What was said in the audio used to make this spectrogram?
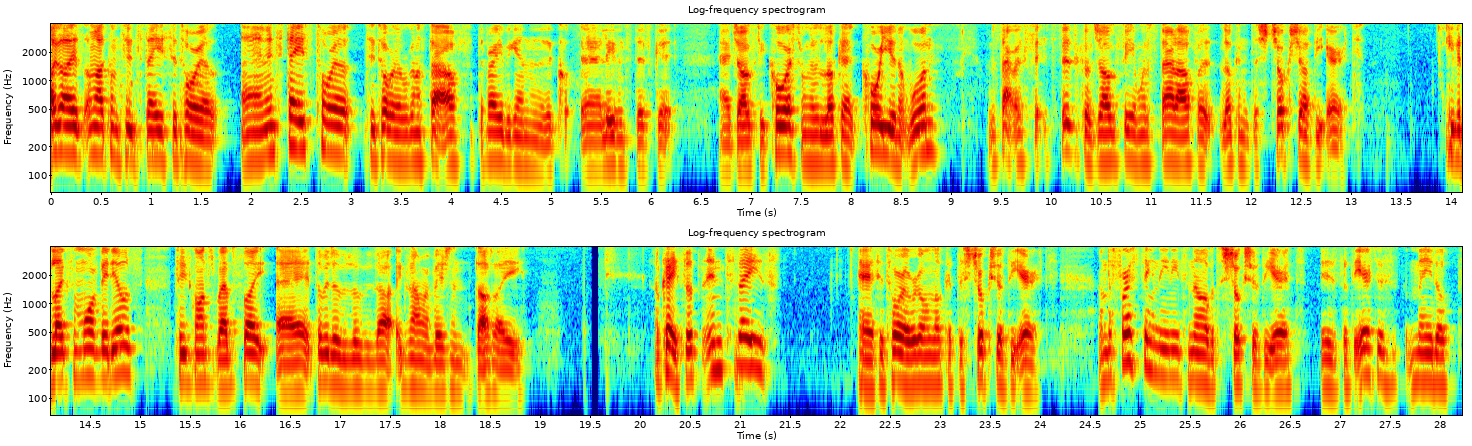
Hi guys and welcome to today's tutorial. Um, in today's tutorial, tutorial we're going to start off at the very beginning of the uh, Leaving Certificate uh, Geography course. We're going to look at Core Unit 1. We're going to start with Physical Geography and we're going to start off with looking at the structure of the Earth. If you'd like some more videos, please go onto the website uh, www.examrevision.ie. Okay, so in today's uh, tutorial we're going to look at the structure of the Earth. And the first thing that you need to know about the structure of the Earth is that the Earth is made up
